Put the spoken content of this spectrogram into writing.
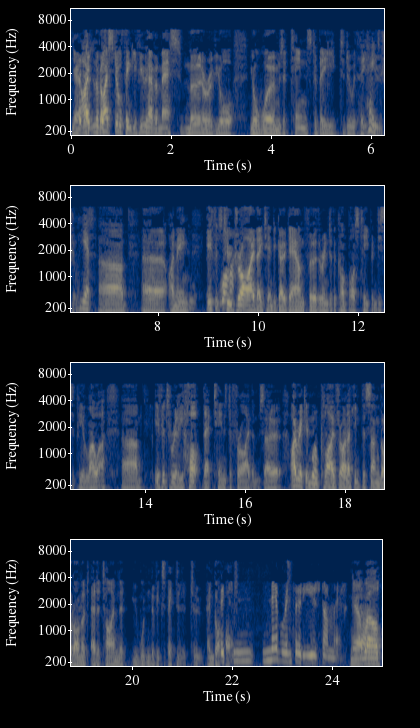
Yeah, I, look, I still think if you have a mass murder of your your worms, it tends to be to do with heat, Heat, usually. yep. Um, uh, I mean, if it's too dry, they tend to go down further into the compost heap and disappear lower. Um, if it's really hot, that tends to fry them. So I reckon Well, Clive's right. I think the sun got on it at a time that you wouldn't have expected it to, and got It's hot. n- never in 30 years done that. Yeah, So- well,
